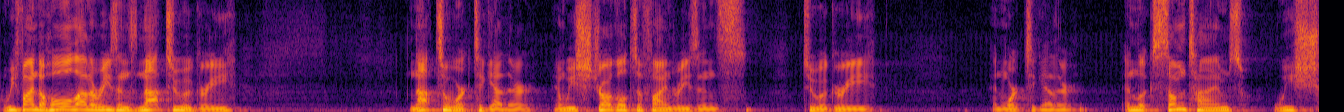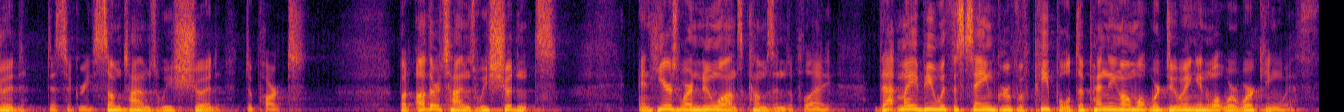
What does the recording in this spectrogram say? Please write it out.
We find a whole lot of reasons not to agree, not to work together, and we struggle to find reasons to agree and work together. And look, sometimes we should disagree, sometimes we should depart, but other times we shouldn't. And here's where nuance comes into play. That may be with the same group of people, depending on what we're doing and what we're working with.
